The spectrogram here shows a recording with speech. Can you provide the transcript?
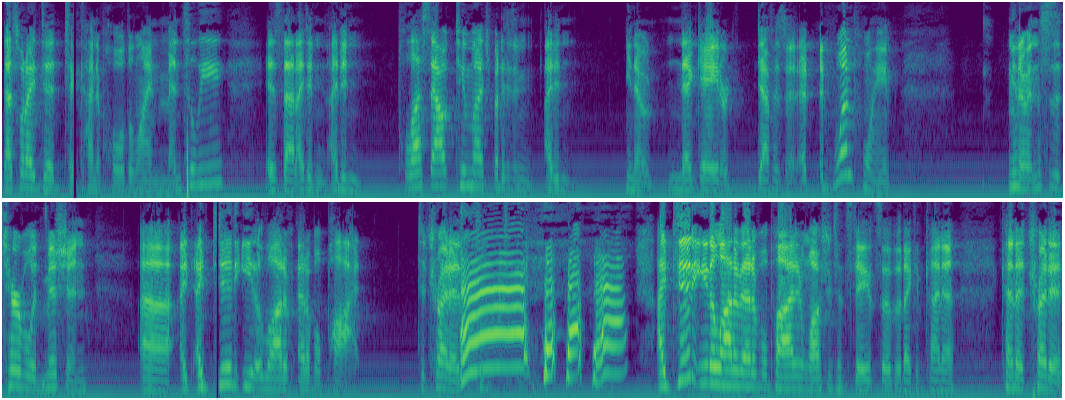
that's what I did to kind of hold the line mentally is that I didn't I didn't plus out too much but I didn't I didn't you know negate or deficit at, at one point you know and this is a terrible admission uh, I, I did eat a lot of edible pot to try to, to! I did eat a lot of edible pot in Washington State so that I could kind of kind of try to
